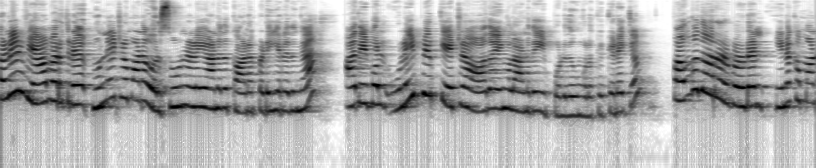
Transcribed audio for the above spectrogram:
தொழில் வியாபாரத்தில் முன்னேற்றமான ஒரு சூழ்நிலையானது காணப்படுகிறதுங்க. அதேபோல் உழைப்பிற்கேற்ற ஆதாயங்களானது இப்பொழுது உங்களுக்கு கிடைக்கும். பங்குதாரர்களுடன் இணக்கமான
